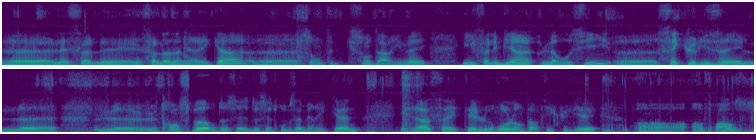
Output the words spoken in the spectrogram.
Euh, les, soldats américains euh, qui sont arrivés, il fallait bien là aussi sécuriser le, transport de ces, troupes américaines. Et là, ça a été le rôle en particulier en, France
